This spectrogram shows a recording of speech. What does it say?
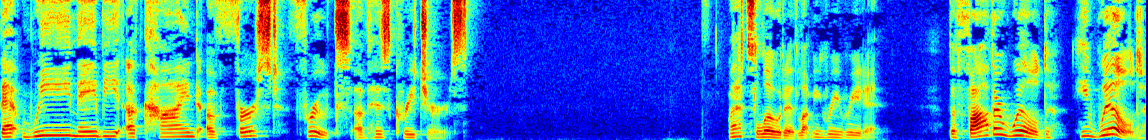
that we may be a kind of first fruits of his creatures. That's loaded. Let me reread it. The Father willed, He willed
